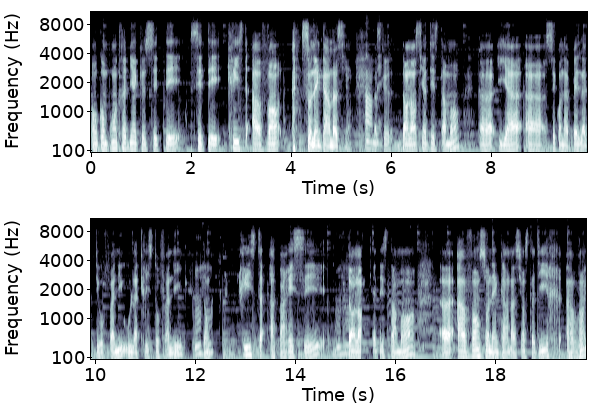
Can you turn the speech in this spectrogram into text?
on comprend très bien que c'était c'était Christ avant son incarnation. Parce que dans l'Ancien Testament, euh, il y a ce qu'on appelle la théophanie ou la christophanie. Mm-hmm. Donc, Christ apparaissait mm-hmm. dans l'Ancien Testament avant son incarnation, c'est-à-dire avant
